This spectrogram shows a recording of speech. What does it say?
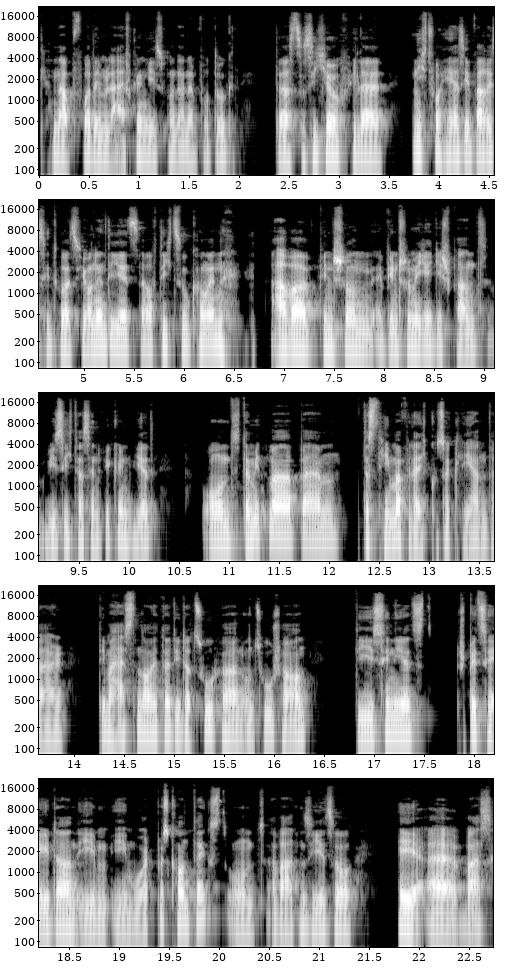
knapp vor dem Livegang ist von deinem Produkt. Da hast du sicher auch viele nicht vorhersehbare Situationen, die jetzt auf dich zukommen. Aber bin schon, bin schon mega gespannt, wie sich das entwickeln wird. Und damit wir beim das Thema vielleicht kurz erklären, weil die meisten Leute, die dazuhören und zuschauen, die sind jetzt speziell dann eben im WordPress-Kontext und erwarten sich jetzt so, hey, äh, was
